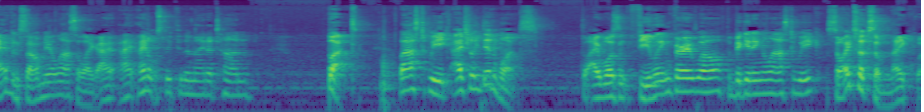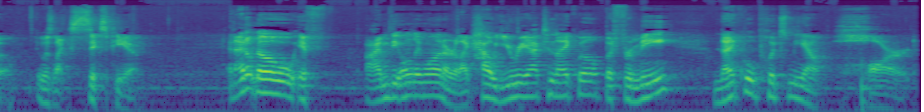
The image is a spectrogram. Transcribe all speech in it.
I have insomnia a lot, so like I, I don't sleep through the night a ton. But last week I actually did once. I wasn't feeling very well the beginning of last week, so I took some NyQuil. It was like 6 p.m. And I don't know if I'm the only one or like how you react to NyQuil, but for me, NyQuil puts me out hard.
